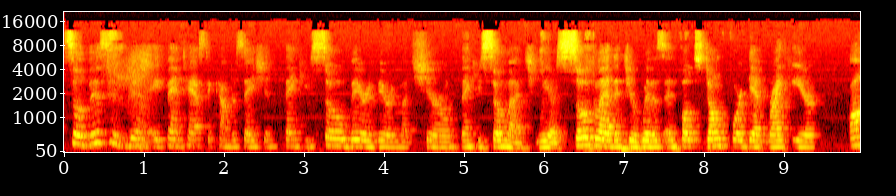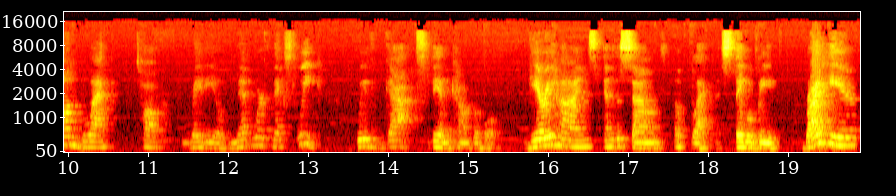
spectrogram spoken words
So this has been a fantastic conversation. Thank you so very, very much, Cheryl. Thank you so much. We are so glad that you're with us. And folks, don't forget right here on Black Talk Radio Network next week, we've got the incomparable Gary Hines and the Sounds of Blackness. They will be right here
